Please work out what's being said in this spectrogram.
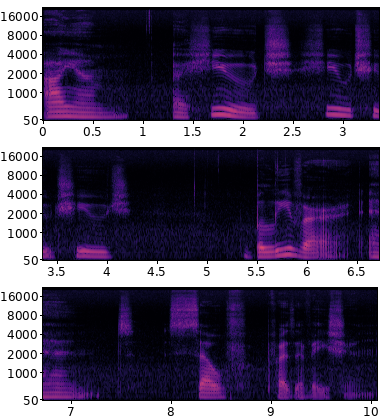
I am a huge, huge, huge, huge believer and self preservation.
